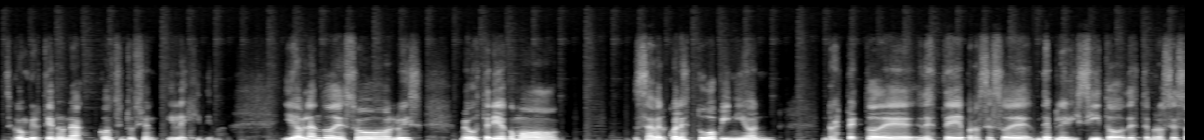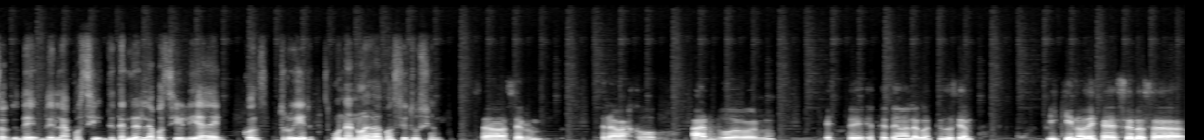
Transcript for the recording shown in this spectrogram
Se convirtió en una constitución ilegítima. Y hablando de eso, Luis, me gustaría como saber cuál es tu opinión respecto de, este proceso de, plebiscito, de este proceso de, la de tener la posibilidad de construir una nueva constitución. O sea, va a ser un trabajo arduo este, este tema de la constitución y que no deja de ser, o sea,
